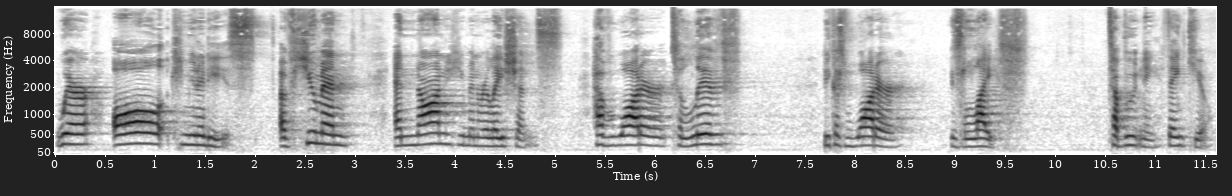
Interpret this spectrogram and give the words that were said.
where all communities of human and non human relations have water to live because water is life. Tabutni, thank you.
